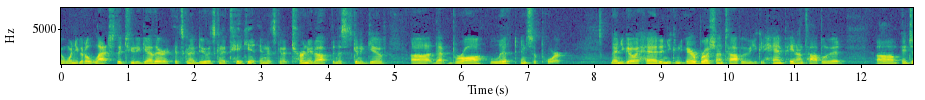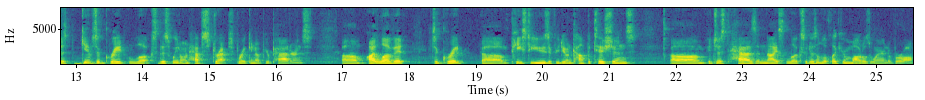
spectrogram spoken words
and when you go to latch the two together, it's going to do, it's going to take it and it's going to turn it up. And this is going to give uh, that bra lift and support. Then you go ahead and you can airbrush on top of it, you can hand paint on top of it, um, it just gives a great look. So this way you don't have straps breaking up your patterns. Um, I love it. It's a great um, piece to use if you're doing competitions. Um, it just has a nice look, so it doesn't look like your model's wearing a bra.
